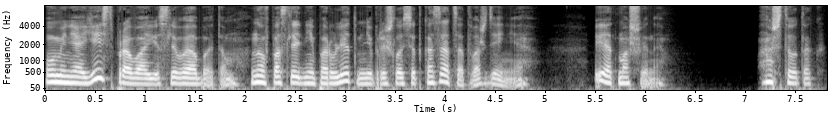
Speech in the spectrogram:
«У меня есть права, если вы об этом, но в последние пару лет мне пришлось отказаться от вождения. И от машины». «А что так?»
